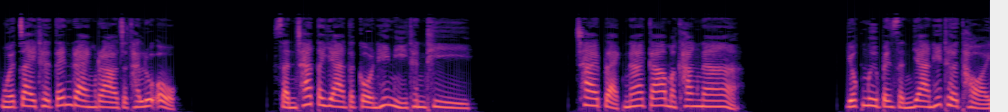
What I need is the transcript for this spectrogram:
หัวใจเธอเต้นแรงราวจะทะลุอก สัญชาตญาณตะโกนให้หนีทันที ชายแปลกหน้าก้าวมาข้างหน้า ยกมือเป็นสัญญาณให้เธอถอย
